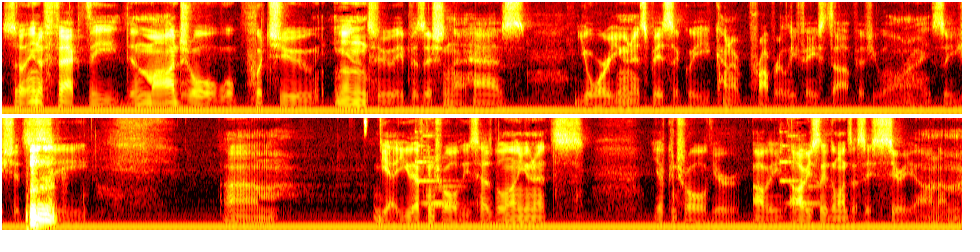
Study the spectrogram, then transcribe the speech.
so in effect, the, the module will put you into a position that has your units basically kind of properly faced up, if you will, right? So you should Mhm. see, um, yeah, you have control of these Hezbollah units. You have control of your, obvi- obviously the ones that say Syria on them.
